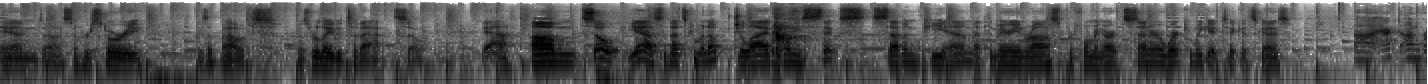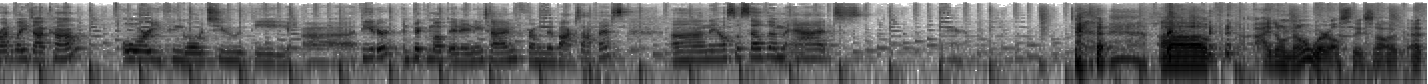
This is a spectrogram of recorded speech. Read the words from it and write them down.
And uh, so her story is about is related to that. So yeah. Um, so yeah, so that's coming up July 26th, 7 p.m. at the Marion Ross Performing Arts Center. Where can we get tickets, guys? Uh, actonbroadway.com, or you can go to the uh, theater and pick them up at any time from the box office. Uh, and they also sell them at where? Uh, I don't know where else they sell it at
